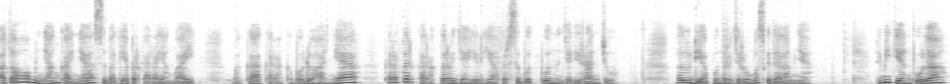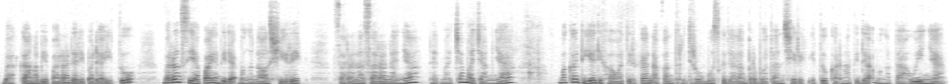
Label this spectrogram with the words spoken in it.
atau menyangkanya sebagai perkara yang baik. Maka karena kebodohannya, karakter-karakter jahiliyah tersebut pun menjadi rancu. Lalu dia pun terjerumus ke dalamnya. Demikian pula, bahkan lebih parah daripada itu, barang siapa yang tidak mengenal syirik, sarana-sarananya, dan macam-macamnya, maka dia dikhawatirkan akan terjerumus ke dalam perbuatan syirik itu karena tidak mengetahuinya.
